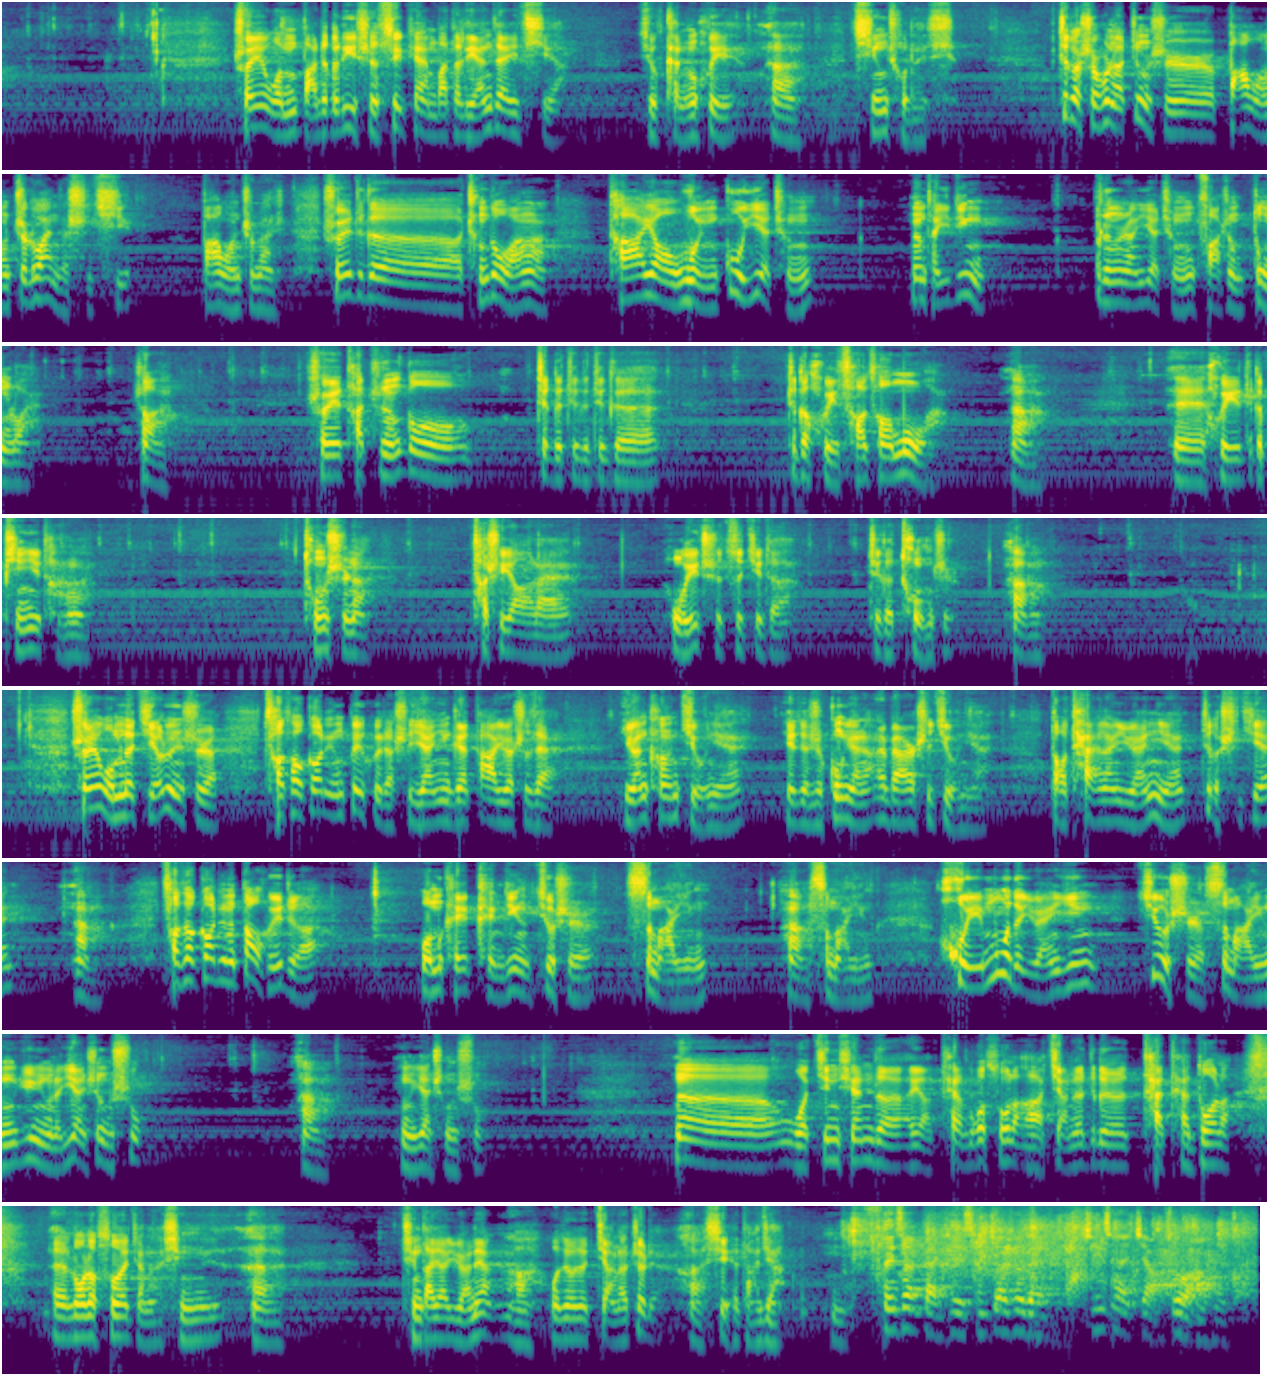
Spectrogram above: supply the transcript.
所以我们把这个历史碎片把它连在一起啊，就可能会啊清楚了一些。这个时候呢，正是八王之乱的时期，八王之乱，所以这个成都王啊，他要稳固邺城，那他一定不能让邺城发生动乱，是吧？所以他只能够这个这个这个这个毁曹操墓啊。啊，呃，毁这个平义堂啊。同时呢，他是要来维持自己的这个统治啊。所以我们的结论是，曹操高陵被毁的时间应该大约是在元康九年，也就是公元二百二十九年到太安元年这个时间啊。曹操高陵的盗毁者，我们可以肯定就是司马颖啊，司马颖毁墓的原因。就是司马颖运用了验圣术，啊，用验圣术。那我今天的哎呀太啰嗦了啊，讲的这个太太多了，呃啰啰嗦嗦讲的，请呃，请大家原谅啊，我就讲到这里啊，谢谢大家。非常感谢陈教授的精彩讲座啊。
